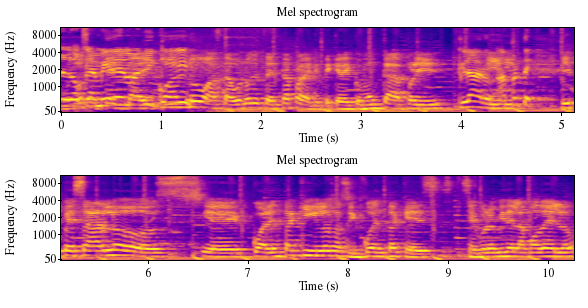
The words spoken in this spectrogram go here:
Lo que mide el maniquí. 1.74 o hasta 1.70 para que te quede como un capri. Claro, y, aparte- Y pesar los eh, 40 kilos o 50 que es, seguro mide la modelo.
